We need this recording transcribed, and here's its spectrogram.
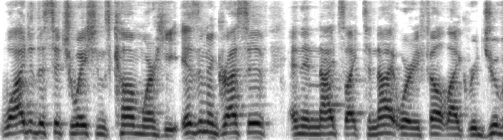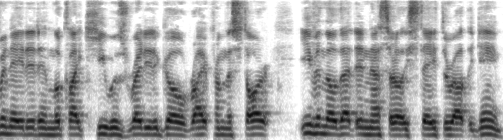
why do the situations come where he isn't aggressive and then nights like tonight where he felt like rejuvenated and looked like he was ready to go right from the start even though that didn't necessarily stay throughout the game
